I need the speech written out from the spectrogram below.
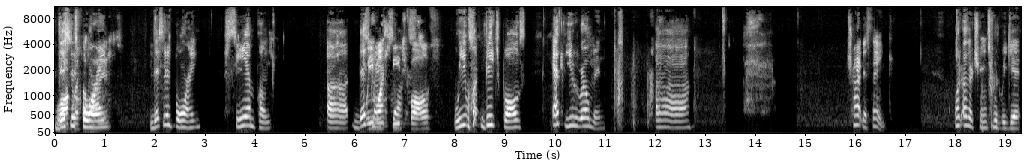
Walk this is boring. Elias. This is boring. CM Punk. Uh, this We match want beach sucks. balls. We want beach balls. F you, Roman. Uh, trying to think. What other chance would we get?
